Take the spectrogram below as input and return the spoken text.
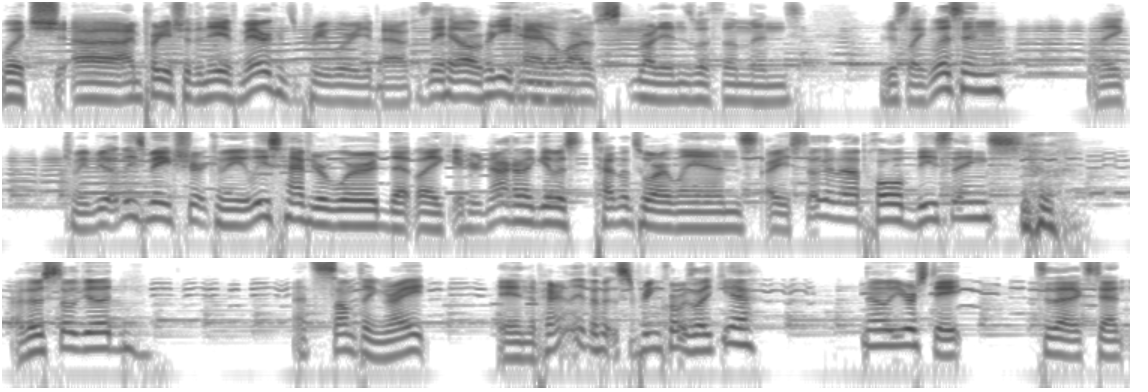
which uh, I'm pretty sure the Native Americans are pretty worried about because they had already had a Mm. lot of run-ins with them and they're just like, listen, like. Can we at least make sure? Can we at least have your word that, like, if you're not going to give us title to our lands, are you still going to uphold these things? Are those still good? That's something, right? And apparently the Supreme Court was like, yeah, no, you're state to that extent.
